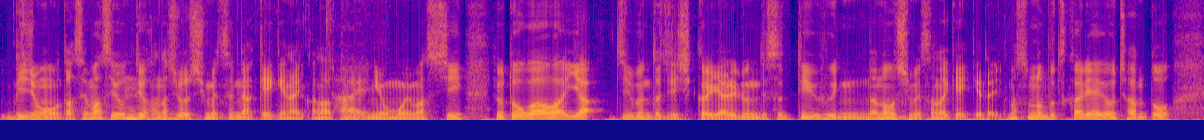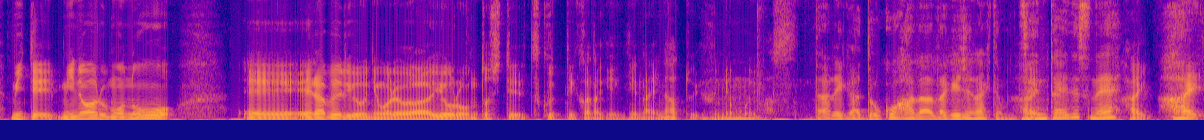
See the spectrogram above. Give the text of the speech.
ビジョンを出せますよっていう話を示せなきゃいけないかなというふうに思いますし、与党側はいや、自分たちでしっかりやれるんですっていうふうなのを示さなきゃいけない、まあ、そのぶつかり合いをちゃんと見て、実のあるものをえー、選べるように我々は世論として作っていかなきゃいけないなというふうに思います、うん、誰がどこ肌だけじゃなくても全体ですね。はい、はい、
